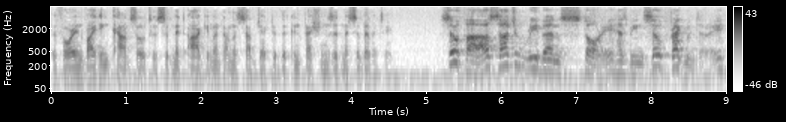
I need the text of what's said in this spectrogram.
before inviting counsel to submit argument on the subject of the confession's admissibility. So far, Sergeant Reburn's story has been so fragmentary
